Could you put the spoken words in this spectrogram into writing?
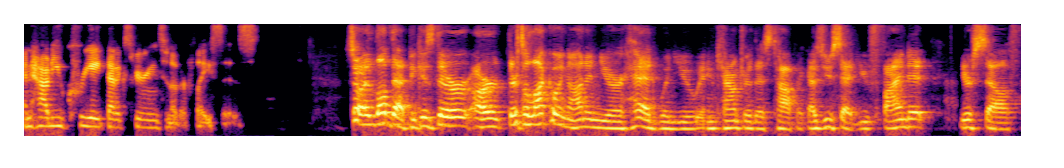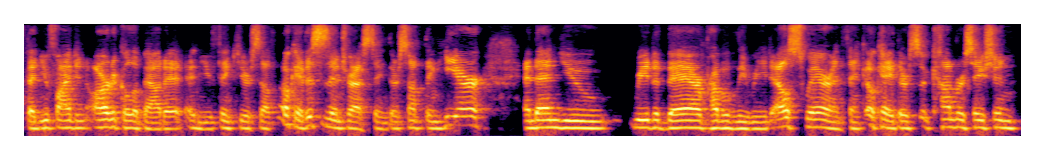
and how do you create that experience in other places. So I love that because there are there's a lot going on in your head when you encounter this topic. As you said, you find it yourself, then you find an article about it and you think to yourself, okay, this is interesting. There's something here. And then you read it there, probably read elsewhere and think, okay, there's a conversation.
